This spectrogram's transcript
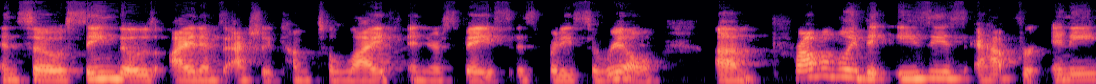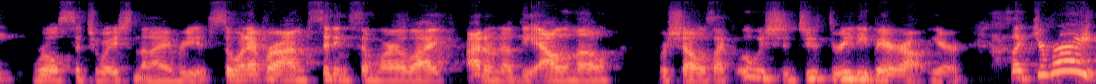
And so seeing those items actually come to life in your space is pretty surreal. Um, probably the easiest app for any real situation that I ever use. So whenever I'm sitting somewhere like, I don't know, the Alamo, Rochelle was like, oh, we should do 3D Bear out here. It's like, you're right.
